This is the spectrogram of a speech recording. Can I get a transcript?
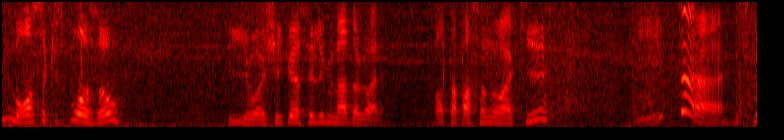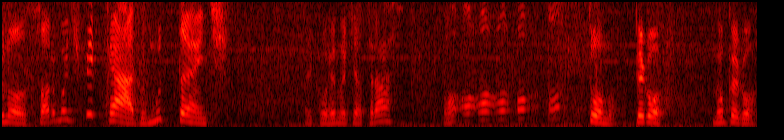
Nossa, que explosão. Ih, eu achei que eu ia ser eliminado agora. Ó, tá passando um aqui. Eita, espinossauro modificado, mutante. Vai correndo aqui atrás. Ó, ó, ó, ó, ó. Toma, pegou. Não pegou.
